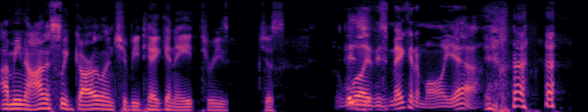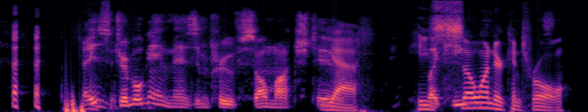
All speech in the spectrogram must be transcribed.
I mean, honestly, Garland should be taking eight threes. Just well, if he's making them all, yeah. His dribble game has improved so much too. yeah. He's Like, he- so under control.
